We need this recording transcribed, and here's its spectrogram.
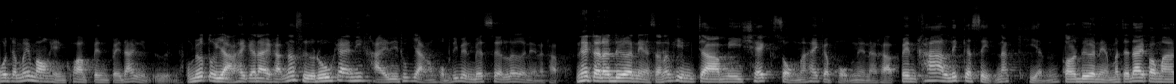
คุณจะไม่มองเห็นความเป็นไปได้อื่นๆ ผมยกตัวอย่างให้ก็ได้ครับหนังสือรู้แค่นี้ขายดีทุกอย่างของผมที่เป็นเบสเซลเลอร์เนี่ยนะครับในแต่ละเดือนเนี่ยสำนักพิมพ์จะมีเช็คส่งมาให้กับผมเนี่ยนะครับเป็นค่าลิขสิทธิ์นักเขียน ต่อเดือนเนี่ยมันจะได้ประมาณ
